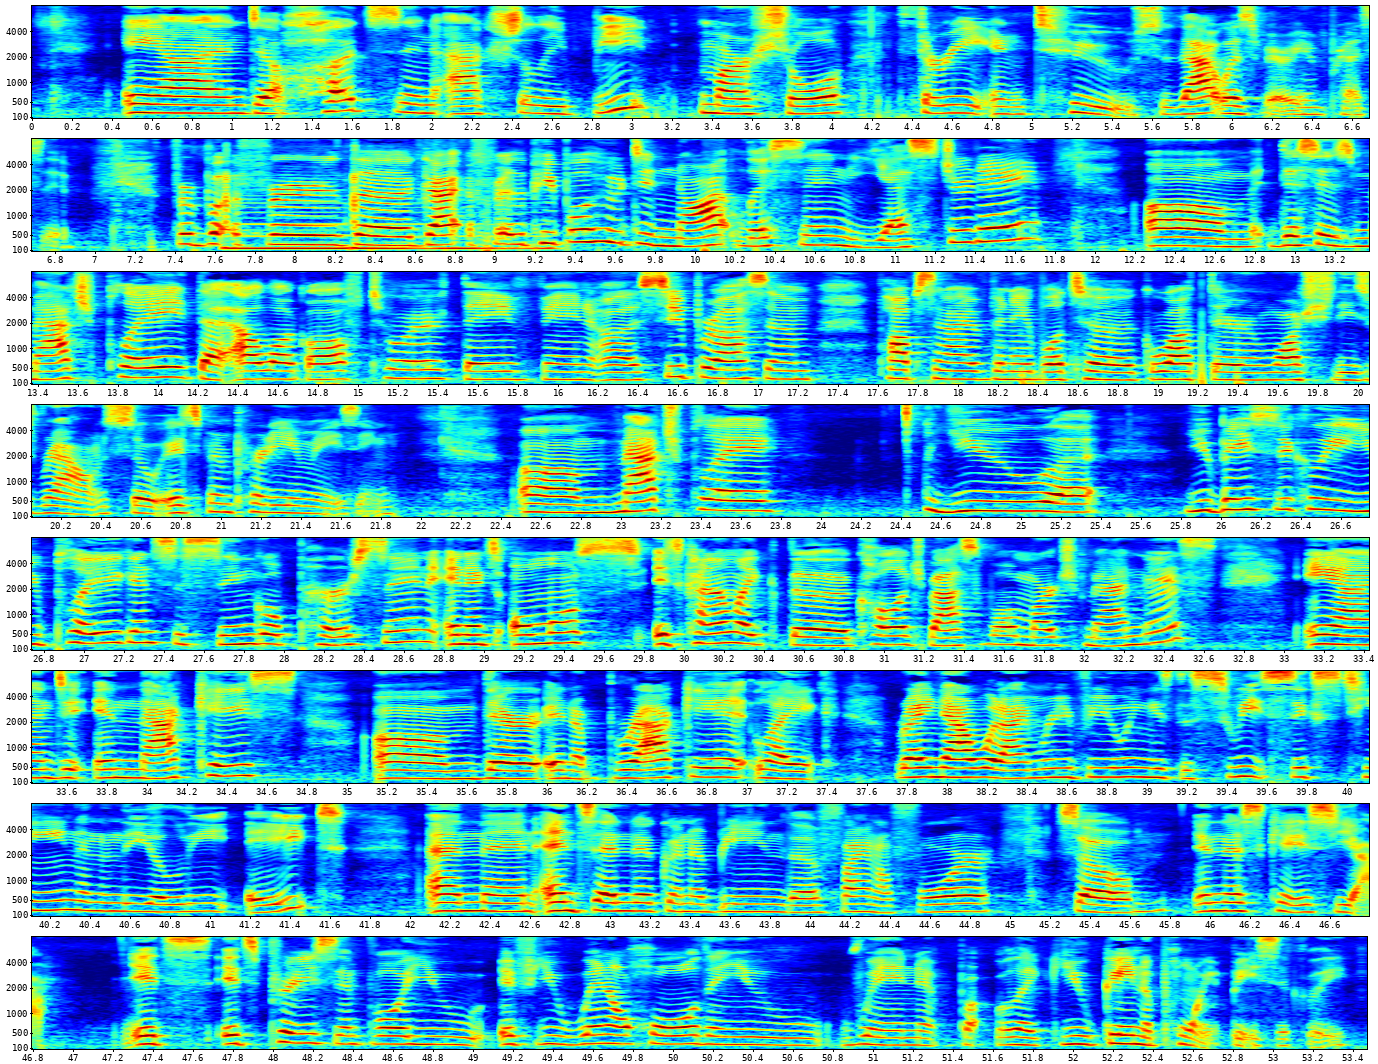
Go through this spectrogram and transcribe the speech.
And Hudson actually beat Marshall three and two, so that was very impressive. For but for the guy for the people who did not listen yesterday, um, this is match play the Outlaw Golf Tour. They've been uh, super awesome. Pops and I have been able to go out there and watch these rounds, so it's been pretty amazing. Um, match play, you. Uh, you basically you play against a single person and it's almost it's kind of like the college basketball march madness. And in that case um, they're in a bracket like right now what i'm reviewing is the sweet 16 and then the elite 8 and then it's ended up going to be in the final four. So in this case yeah. It's it's pretty simple. You if you win a hole then you win like you gain a point basically.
